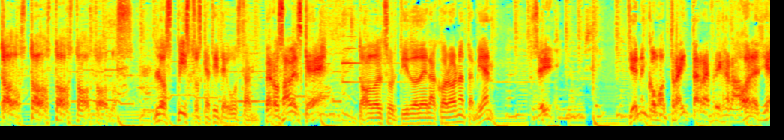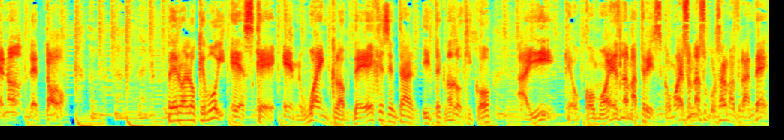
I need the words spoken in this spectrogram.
todos, todos, todos, todos, todos los, pistos que a ti te gustan. Pero ¿sabes qué? Todo el surtido de la corona también. Sí. Tienen como 30 refrigeradores llenos de todo. Pero a lo que voy es que en Wine Club de Eje Central y Tecnológico, ahí, que como es la matriz, como es una sucursal más grande,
